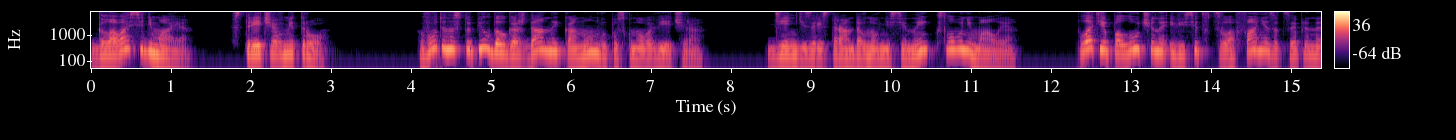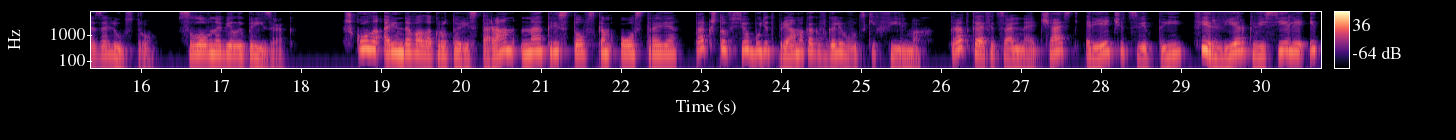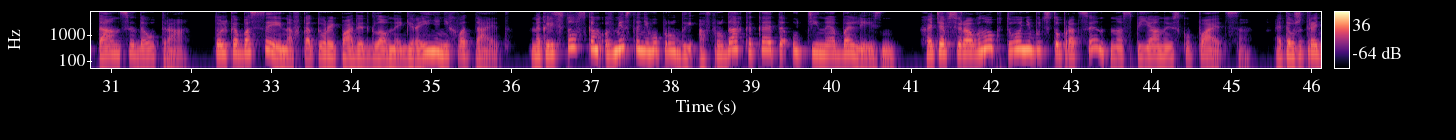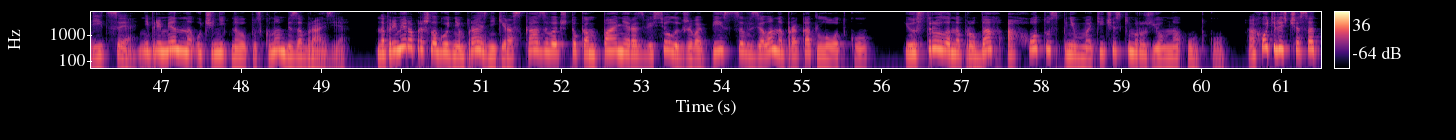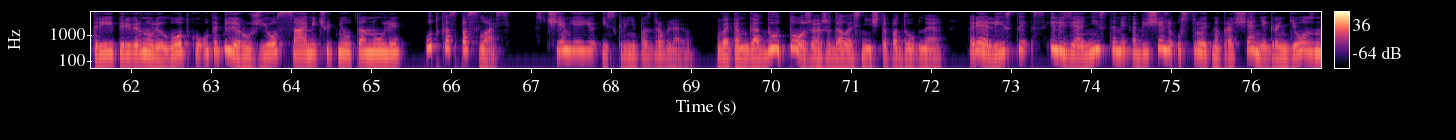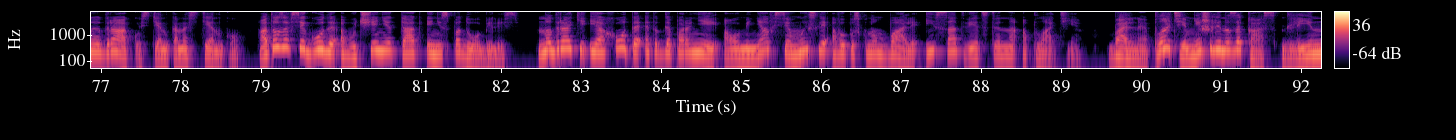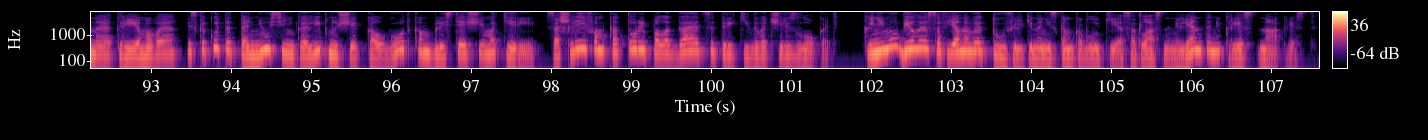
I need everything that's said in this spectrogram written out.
Глава седьмая. Встреча в метро. Вот и наступил долгожданный канун выпускного вечера. Деньги за ресторан давно внесены, к слову, немалые. Платье получено и висит в целлофане, зацепленное за люстру, словно белый призрак. Школа арендовала крутой ресторан на Крестовском острове, так что все будет прямо как в голливудских фильмах. Краткая официальная часть, речи, цветы, фейерверк, веселье и танцы до утра. Только бассейна, в который падает главная героиня, не хватает. На Крестовском вместо него пруды, а в прудах какая-то утиная болезнь. Хотя все равно кто-нибудь стопроцентно с пьяну искупается. Это уже традиция, непременно учинить на выпускном безобразие. Например, о прошлогоднем празднике рассказывают, что компания развеселых живописцев взяла на прокат лодку, и устроила на прудах охоту с пневматическим ружьем на утку. Охотились часа три, перевернули лодку, утопили ружье, сами чуть не утонули. Утка спаслась, с чем я ее искренне поздравляю. В этом году тоже ожидалось нечто подобное. Реалисты с иллюзионистами обещали устроить на прощание грандиозную драку стенка на стенку. А то за все годы обучения так и не сподобились. Но драки и охота – это для парней, а у меня все мысли о выпускном бале и, соответственно, о платье. Бальное платье мне шили на заказ, длинное, кремовое, из какой-то тонюсенькой, липнущей к колготкам блестящей материи, со шлейфом, который полагается перекидывать через локоть. К нему белые софьяновые туфельки на низком каблуке с атласными лентами крест-накрест.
